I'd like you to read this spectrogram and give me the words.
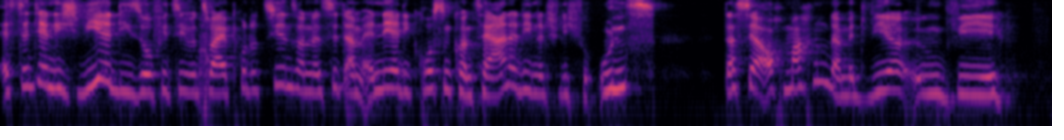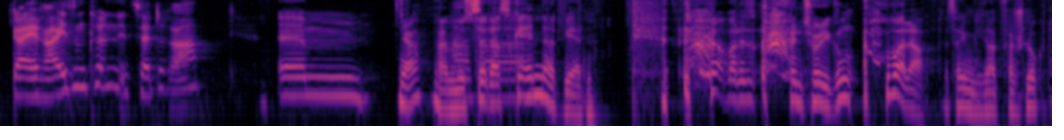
es sind ja nicht wir, die so viel CO2 produzieren, sondern es sind am Ende ja die großen Konzerne, die natürlich für uns das ja auch machen, damit wir irgendwie geil reisen können, etc. Ähm, Ja, dann müsste das geändert werden. aber das, Entschuldigung, hoppala, das habe ich mich gerade verschluckt.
